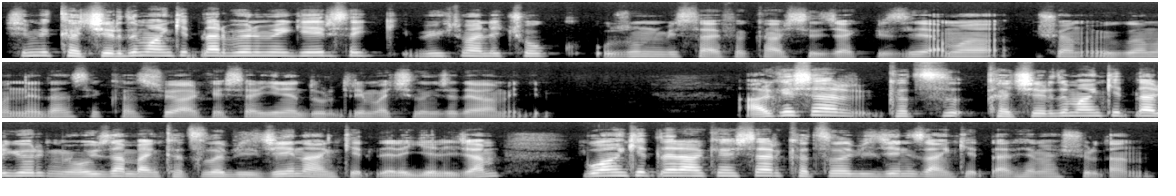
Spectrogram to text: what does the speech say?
Şimdi kaçırdığım anketler bölümüne gelirsek büyük ihtimalle çok uzun bir sayfa karşılayacak bizi ama şu an uygulama nedense kasıyor arkadaşlar. Yine durdurayım açılınca devam edeyim. Arkadaşlar katı- kaçırdığım anketler görünmüyor. O yüzden ben katılabileceğin anketlere geleceğim. Bu anketler arkadaşlar katılabileceğiniz anketler. Hemen şuradan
